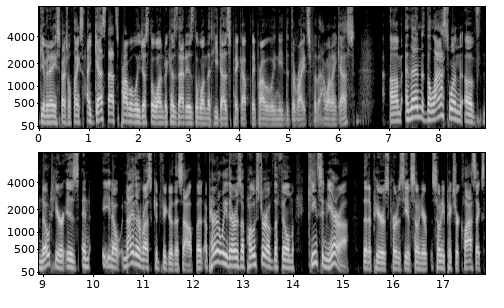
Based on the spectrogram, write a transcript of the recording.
given any special thanks. I guess that's probably just the one because that is the one that he does pick up. They probably needed the rights for that one, I guess. Um, and then the last one of note here is an you know neither of us could figure this out, but apparently there is a poster of the film Quinceañera that appears courtesy of Sony, Sony Picture Classics.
